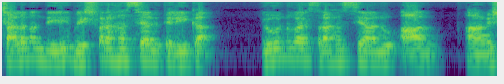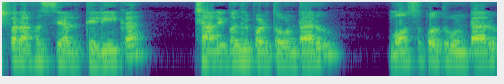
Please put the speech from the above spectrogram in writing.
చాలా మంది విశ్వ రహస్యాలు తెలియక యూనివర్స్ రహస్యాలు ఆరు. ఆ విశ్వ రహస్యాలు తెలియక చాలా ఇబ్బందులు పడుతూ ఉంటారు మోసపోతూ ఉంటారు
